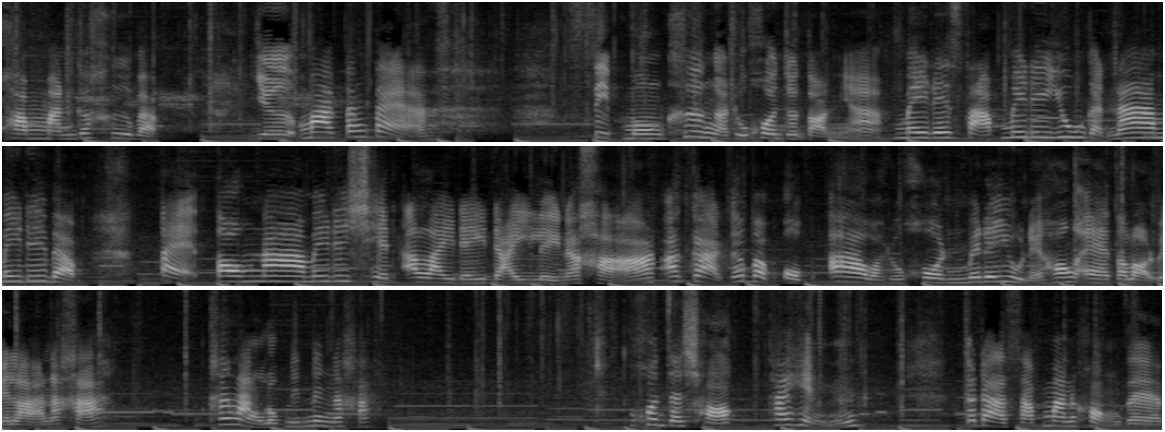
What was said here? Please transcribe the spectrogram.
ความมันก็คือแบบเยอะมากตั้งแต่10โมงครึ่งอะทุกคนจนตอนเนี้ยไม่ได้ซับไม่ได้ยุ่งกับหน้าไม่ได้แบบ แตะต้องหน้าไม่ได้เช็ดอะไรใด ๆ เลยนะคะ อากาศก็แบบอบอ้าวอะทุกคนไม่ได้อยู่ในห้องแอร์ตลอดเวลานะคะ ข้างหลังลกนิดนึงนะคะ ทุกคนจะช็อกถ้าเห็นกระดาษซับมันของแจน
